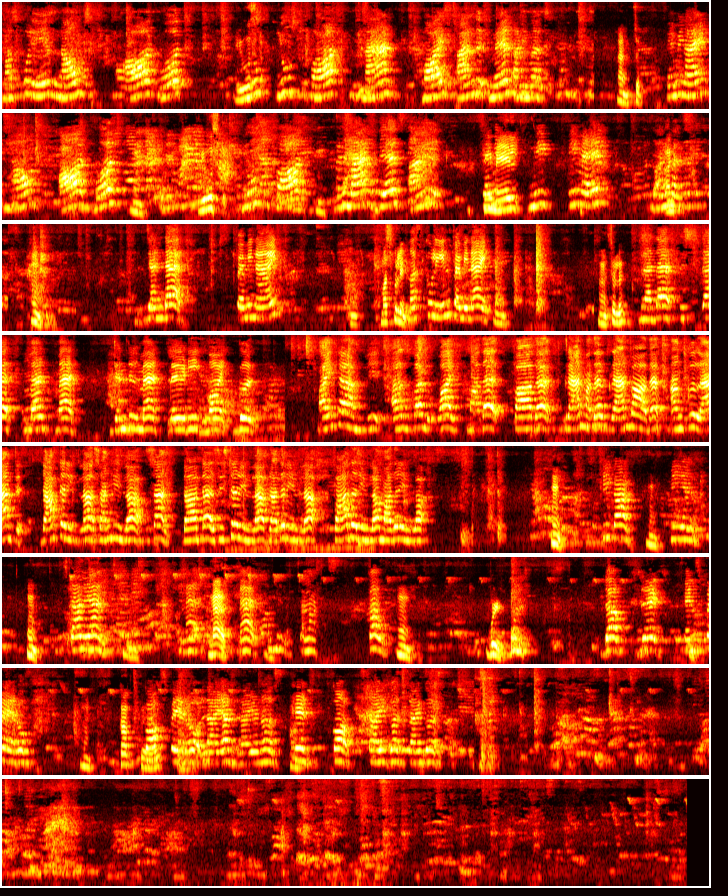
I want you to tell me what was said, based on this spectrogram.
Masculine nouns are words used used for man, boys and male animals. Hmm, ah, so. Feminine nouns are words. Hmm. Used used for women, girls, and female me- female animals. Hmm Gender. Feminine, hmm masculine masculine, feminine. Hmm ஆ சொல்லு brother, sister, woman, man, gentleman, lady, boy, girl. My family, husband, wife, mother, father, grandmother, grandfather, uncle, aunt, daughter-in-law, son-in-law, son, daughter, sister-in-law, brother-in-law, father-in-law, mother-in-law. ம் Peacock, ம் peon, ம் stallion, ம் mare. Meir Mad. cow. Hmm. Bull. Bull. Dove and sparrow. Mm. cock sparrow. Cock sparrow. Lion. Lioness. Mm. hen. Cock. Tiger. Tigers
